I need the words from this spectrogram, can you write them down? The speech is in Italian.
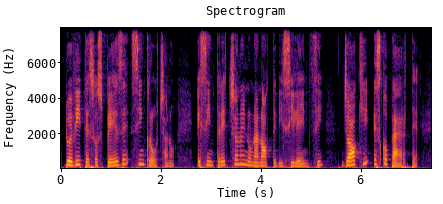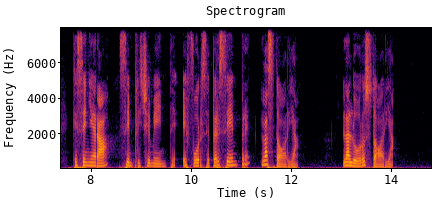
due vite sospese si incrociano e si intrecciano in una notte di silenzi, giochi e scoperte che segnerà semplicemente e forse per sempre la storia, la loro storia.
